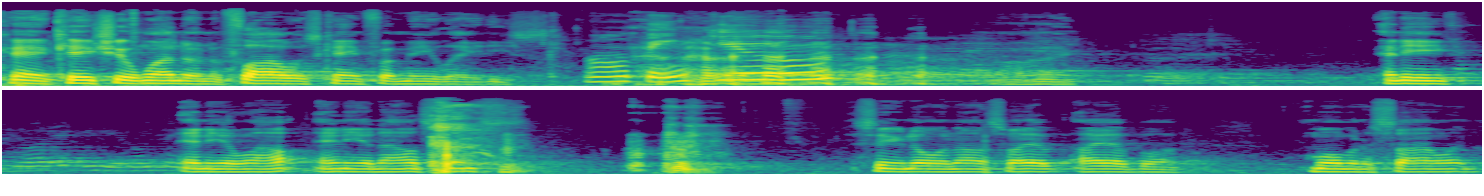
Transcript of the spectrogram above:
Okay, in case you're wondering, the flowers came from me, ladies. Oh, thank you. All right. Any, any, allow- any announcements? Seeing no announcements, I have, I have a moment of silence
